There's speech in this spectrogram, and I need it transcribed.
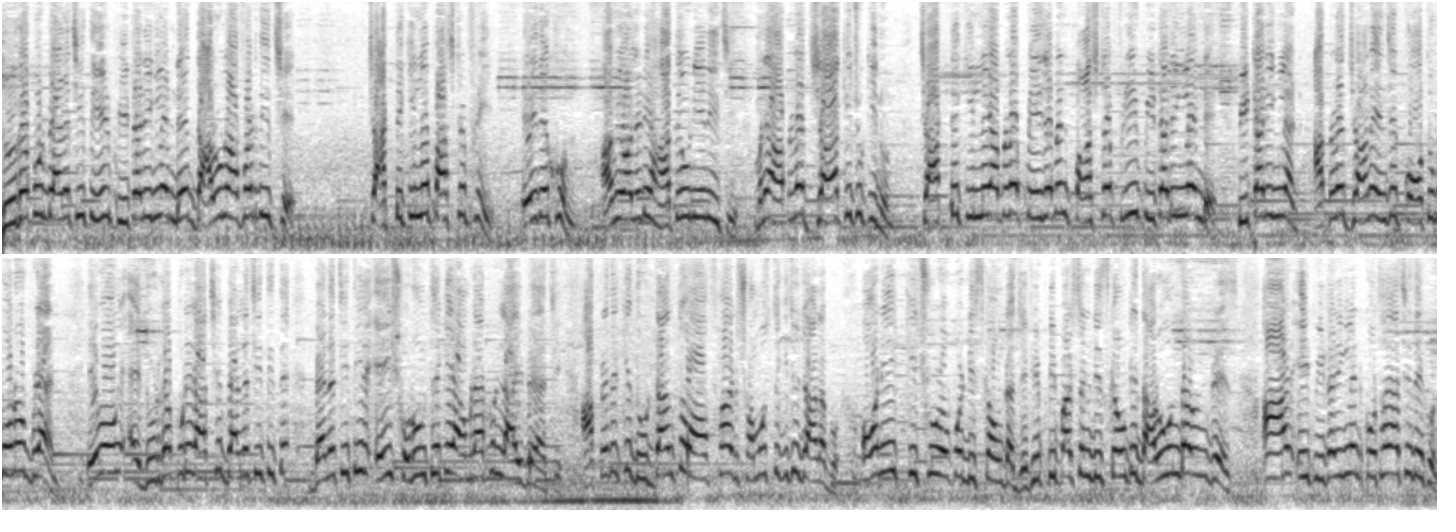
দুর্গাপুর ব্যানাচিতির পিটার ইংল্যান্ডে দারুণ অফার দিচ্ছে। চারটে কিনলে পাঁচটা ফ্রি এই দেখুন, আমি অলরেডি হাতেও নিয়ে নিয়েছি। মানে আপনারা যা কিছু কিনুন, চারটে কিনলে আপনারা পেয়ে যাবেন পাঁচটা ফ্রি পিটার ইংল্যান্ডে। পিটার ইংল্যান্ড, আপনারা জানেন যে কত বড় ব্র্যান্ড এবং দুর্গাপুরের আছে ব্যানাচিতিতে, ব্যানাচিতির এই শোরুম থেকে আমরা এখন লাইভে আছি। আপনাদেরকে দুর্দান্ত অফার সমস্ত কিছু জানাব। অনেক কিছুর ওপর ডিসকাউন্ট আছে। ফিফটি পার্সেন্ট ডিসকাউন্টে দারুণ দারুণ ড্রেস আর এই পিটার ইংল্যান্ড কোথায় আছে দেখুন?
